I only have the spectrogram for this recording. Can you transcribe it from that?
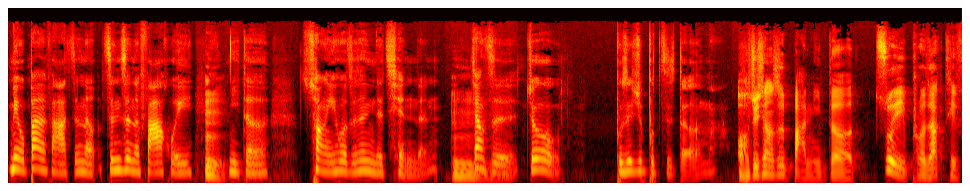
没有办法真的真正的发挥嗯你的创意或者是你的潜能，嗯这样子就不是就不值得了吗？哦，就像是把你的最 productive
